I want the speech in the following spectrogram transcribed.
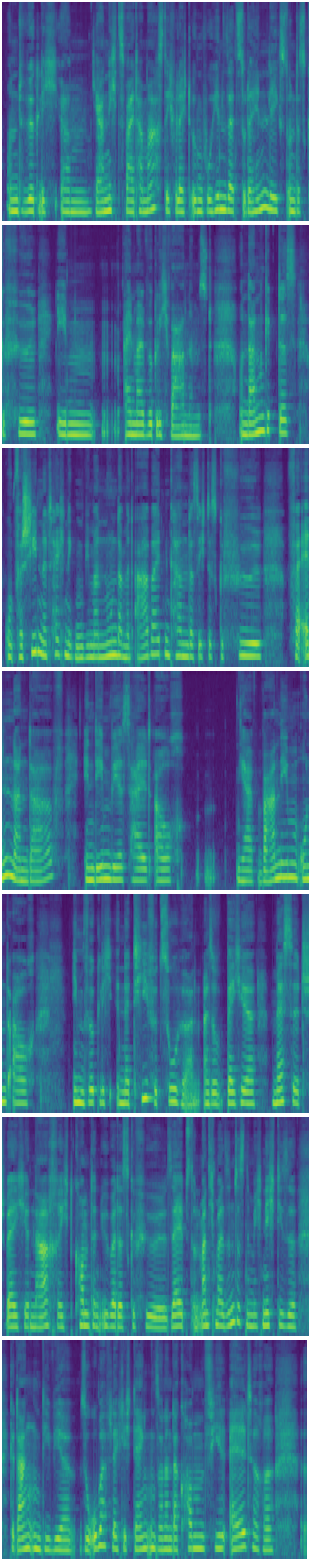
und wirklich ähm, ja nichts weiter machst, dich vielleicht irgendwo hinsetzt oder hinlegst und das Gefühl eben einmal wirklich wahrnimmst. Und dann gibt es verschiedene Techniken, wie man nun damit arbeiten kann, dass sich das Gefühl verändern darf, indem wir es halt auch ja wahrnehmen und auch ihm wirklich in der Tiefe zuhören. Also welche Message, welche Nachricht kommt denn über das Gefühl selbst? Und manchmal sind es nämlich nicht diese Gedanken, die wir so oberflächlich denken, sondern da kommen viel ältere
